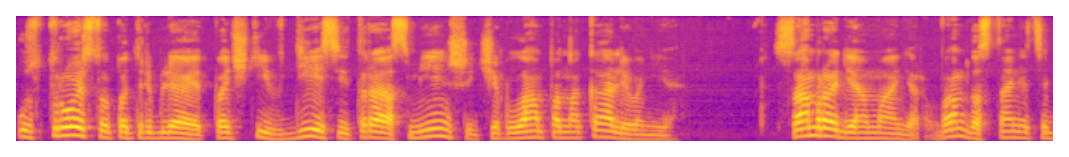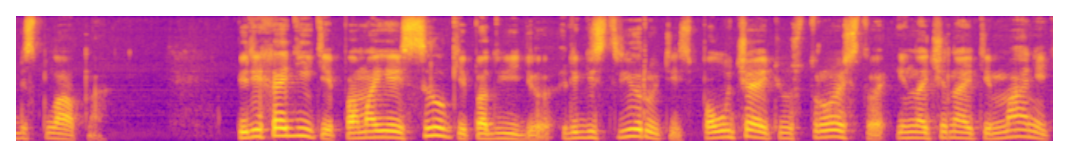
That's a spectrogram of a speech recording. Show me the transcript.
устройство потребляет почти в 10 раз меньше, чем лампа накаливания. Сам радиомайнер вам достанется бесплатно. Переходите по моей ссылке под видео, регистрируйтесь, получайте устройство и начинайте манить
